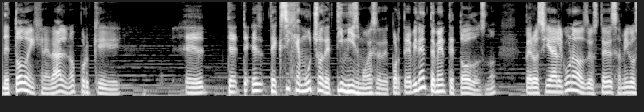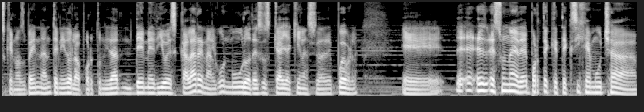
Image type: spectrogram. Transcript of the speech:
de todo en general, ¿no? Porque eh, te, exige mucho de ti mismo ese deporte. Evidentemente todos, ¿no? Pero si algunos de ustedes, amigos que nos ven, han tenido la oportunidad de medio escalar en algún muro de esos que hay aquí en la ciudad de Puebla, eh, e, e, es un deporte que te exige mucha,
